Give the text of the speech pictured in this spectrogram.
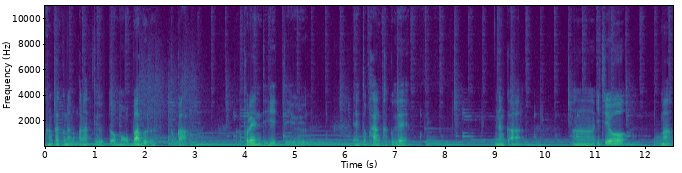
感覚なのかなっていうともうバブルとかトレンディーっていう、えー、と感覚でなんかうん一応ま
